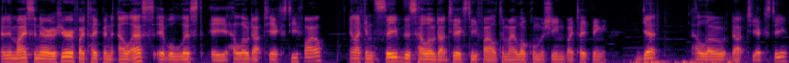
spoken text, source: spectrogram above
And in my scenario here, if I type in ls, it will list a hello.txt file. And I can save this hello.txt file to my local machine by typing get hello.txt.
